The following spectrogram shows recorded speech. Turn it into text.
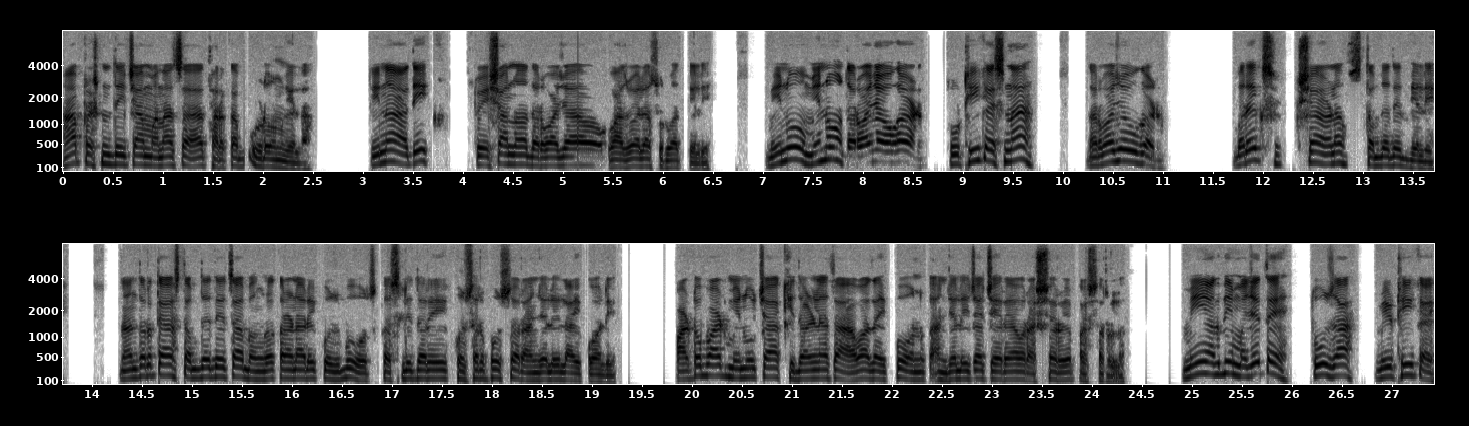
हा प्रश्न तिच्या मनाचा थरकाप उडवून गेला. तिनं अधिक त्वेषानं दरवाजा वाजवायला सुरुवात केली. मिनू मिनू दरवाजा उघड. तू ठीक आहेस ना? दरवाजा उघड. बरेच क्षण स्तब्धतेत गेले. नंतर त्या स्तब्धतेचा भंग करणारी कुजबूज कसली तरी खुसरफुसर अंजलीला ऐकू आली. पाठोपाठ मेनूच्या खिदळण्याचा आवाज ऐकून अंजलीच्या चेहऱ्यावर आश्चर्य पसरलं. मी अगदी मजेत आहे. तू जा मी ठीक आहे.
